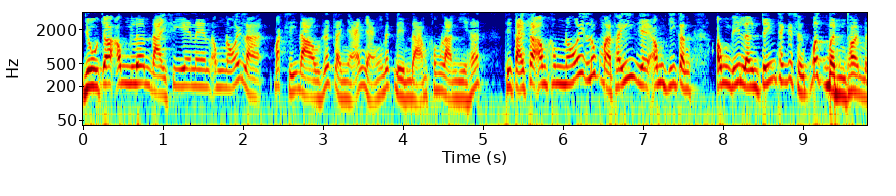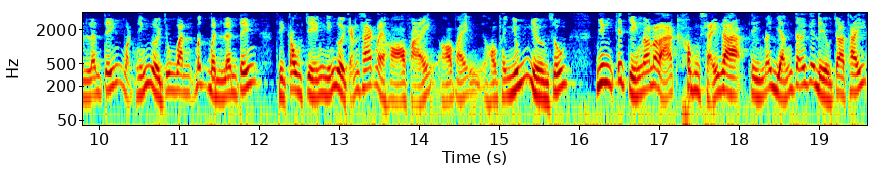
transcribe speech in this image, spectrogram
dù cho ông lên đài CNN ông nói là bác sĩ Đào rất là nhã nhặn rất điềm đạm không làm gì hết. Thì tại sao ông không nói lúc mà thấy vậy, ông chỉ cần ông đi lên tiếng thấy cái sự bất bình thôi mình lên tiếng hoặc những người chung quanh bất bình lên tiếng thì câu chuyện những người cảnh sát này họ phải họ phải họ phải nhún nhường xuống. Nhưng cái chuyện đó nó đã không xảy ra thì nó dẫn tới cái điều cho thấy.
